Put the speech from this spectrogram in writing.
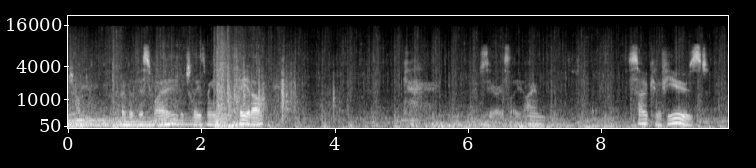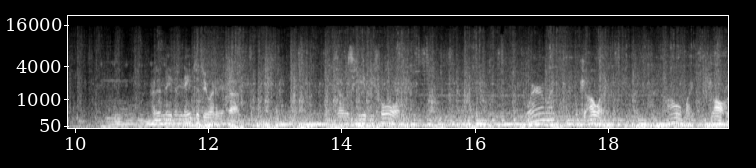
Jump over this way, which leads me to the theatre. Okay. Seriously, I'm so confused. I didn't even need to do any of that. Because I was here before. Where am I going? Oh my god.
